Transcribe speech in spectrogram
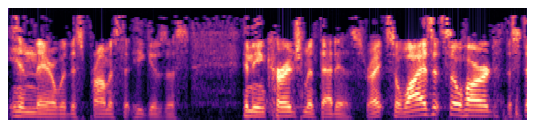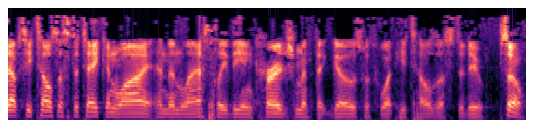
end there with this promise that he gives us. And the encouragement that is, right? So why is it so hard? The steps he tells us to take and why, and then lastly, the encouragement that goes with what he tells us to do. So,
